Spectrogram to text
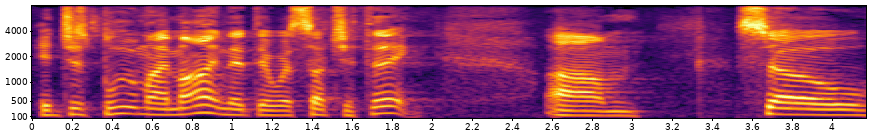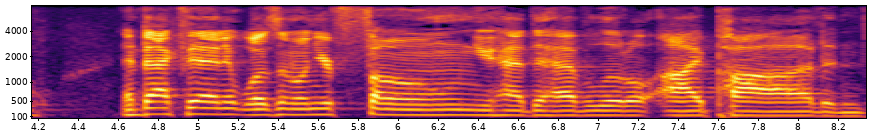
It just blew my mind that there was such a thing. Um, so, and back then it wasn't on your phone. You had to have a little iPod and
